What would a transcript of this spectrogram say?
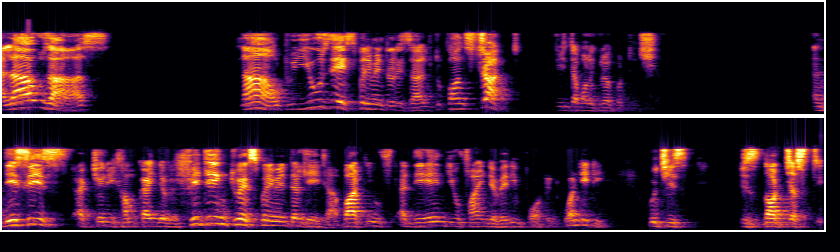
allows us now to use the experimental result to construct the intermolecular potential. And this is actually some kind of a fitting to experimental data, but you, at the end you find a very important quantity, which is, is not just,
